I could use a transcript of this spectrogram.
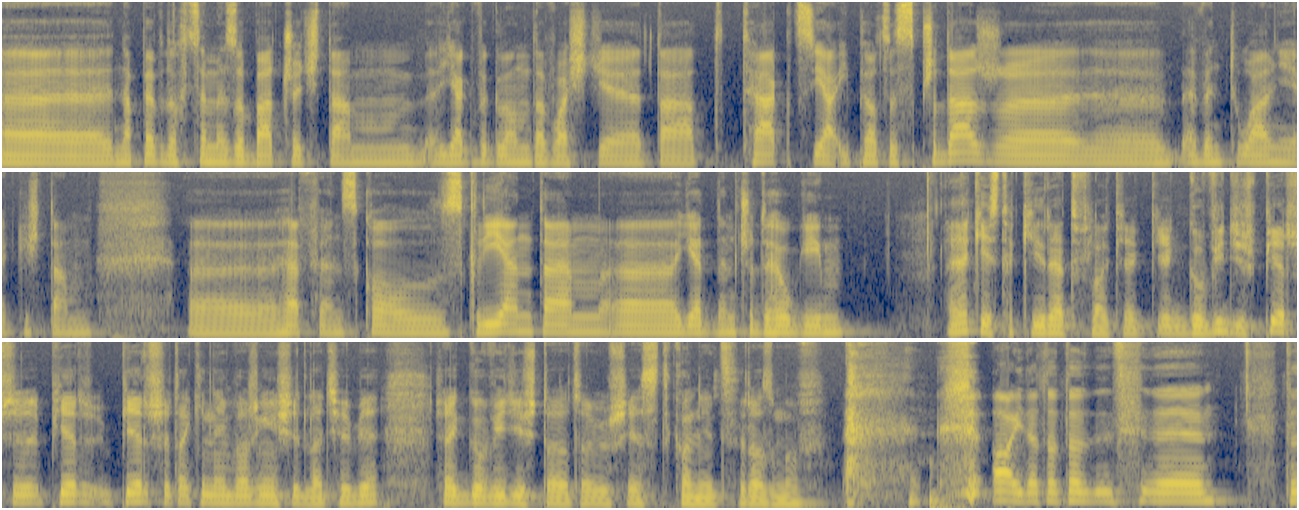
E, na pewno chcemy zobaczyć tam, jak wygląda właśnie ta trakcja i proces sprzedaży, e, ewentualnie jakiś tam e, reference call z klientem jednym czy drugim. A jaki jest taki red flag? Jak, jak go widzisz, pierwszy, pier, pierwszy taki najważniejszy dla ciebie, że jak go widzisz, to, to już jest koniec rozmów? Oj, no to, to, yy, to,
